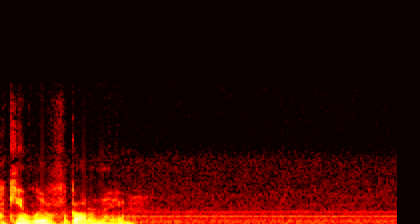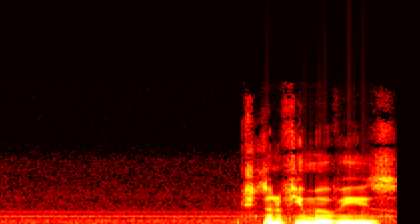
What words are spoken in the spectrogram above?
I can't believe I forgot her name. She's done a few movies.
